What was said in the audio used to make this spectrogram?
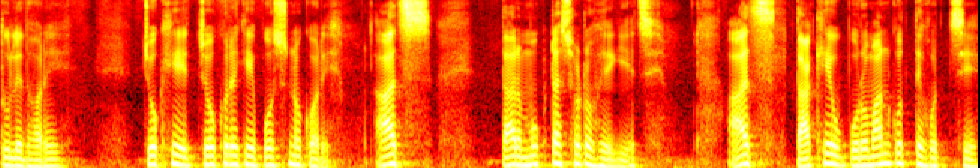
তুলে ধরে, চোখে চোখ রেখে প্রশ্ন করে, আজ তার মুখটা ছোট হয়ে গিয়েছে। আজ তাকেও প্রমাণ করতে হচ্ছে,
